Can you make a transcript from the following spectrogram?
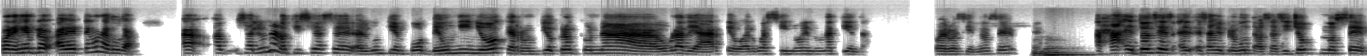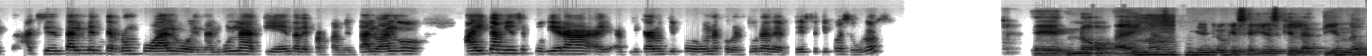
Por ejemplo, a ver, tengo una duda. Ah, ah, salió una noticia hace algún tiempo de un niño que rompió, creo que una obra de arte o algo así, ¿no? En una tienda o algo así, no sé. Ajá, entonces, e, esa es mi pregunta. O sea, si yo, no sé, accidentalmente rompo algo en alguna tienda departamental o algo, ahí también se pudiera eh, aplicar un tipo, una cobertura de, este tipo de seguros? Eh, no, ahí más bien lo que sería es que la tienda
